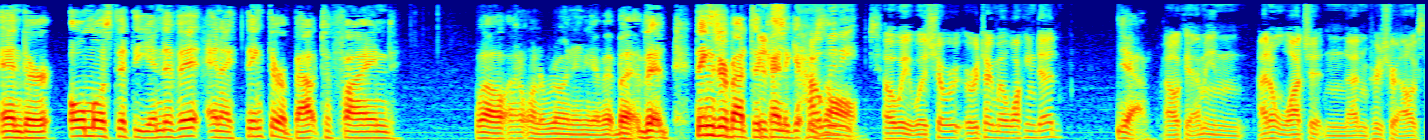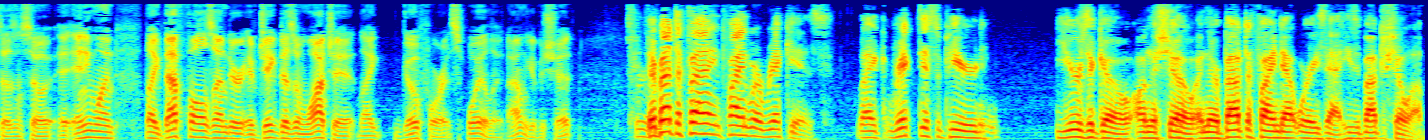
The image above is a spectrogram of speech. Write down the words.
and they're almost at the end of it and I think they're about to find well, I don't want to ruin any of it, but the, things are about to kind of get how resolved. many? Oh wait, what show are we talking about? Walking Dead? Yeah. Okay, I mean, I don't watch it, and I'm pretty sure Alex doesn't. So anyone like that falls under. If Jake doesn't watch it, like go for it, spoil it. I don't give a shit. They're about to find find where Rick is. Like Rick disappeared years ago on the show, and they're about to find out where he's at. He's about to show up.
